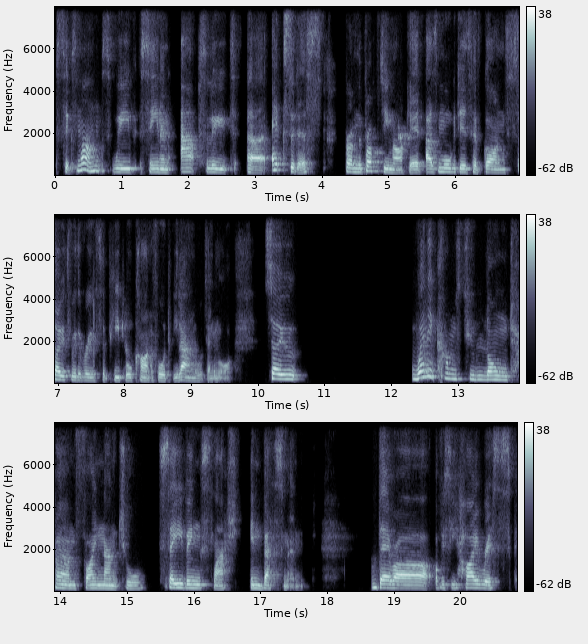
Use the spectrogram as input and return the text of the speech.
six months, we've seen an absolute uh, exodus from the property market as mortgages have gone so through the roof that people can't afford to be landlords anymore. So when it comes to long-term financial savings slash investment, there are obviously high risk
